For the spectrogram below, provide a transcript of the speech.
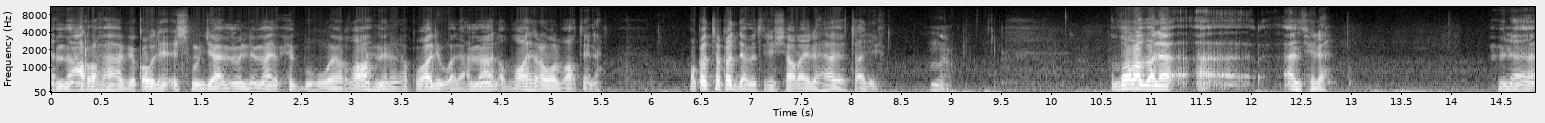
لما عرفها بقوله اسم جامع لما يحبه ويرضاه من الأقوال والأعمال الظاهرة والباطنة. وقد تقدمت الإشارة إلى هذا التعريف. نعم. ضرب أمثلة من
